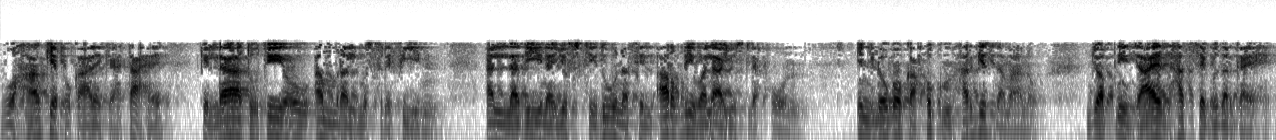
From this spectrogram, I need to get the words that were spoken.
وہ ہاں کے پکارے کہتا ہے کہ لا تطیعوا امر المصرفین الذین یفسدون فی الارض ولا یصلحون۔ ان لوگوں کا حکم ہرگز نہ مانو جو اپنی جائز حد سے گزر گئے ہیں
